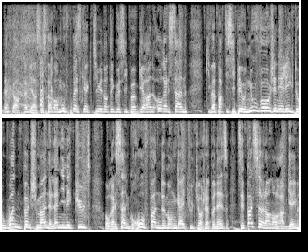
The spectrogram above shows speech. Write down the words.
D'accord, très bien. Ce sera dans Move Presque Actu et dans tes Gossip Pop. Guérin Orelsan qui va participer au nouveau générique de One Punch Man, l'animé culte. Orelsan, gros fan de manga et de culture japonaise. C'est pas le seul hein, dans le rap game.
